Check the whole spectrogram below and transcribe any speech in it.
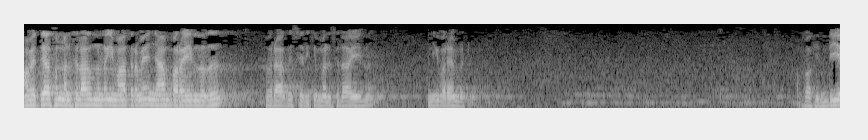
ആ വ്യത്യാസം മനസ്സിലാകുന്നുണ്ടെങ്കിൽ മാത്രമേ ഞാൻ പറയുന്നത് ഒരാൾക്ക് ശരിക്കും മനസ്സിലായി എന്ന് എനിക്ക് പറയാൻ പറ്റൂ. അപ്പോൾ ഹിന്ദി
